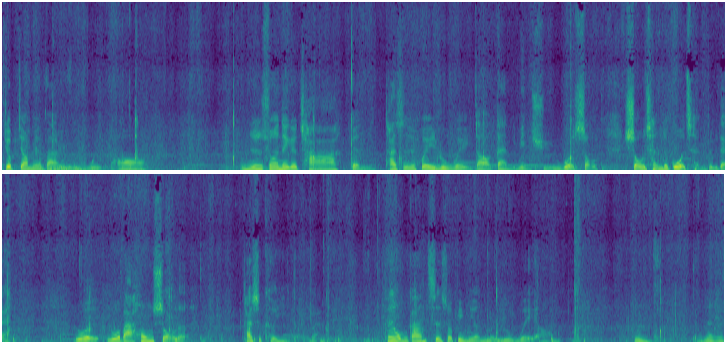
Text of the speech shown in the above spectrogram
就比较没有办法入没什么味道。哦，你是说那个茶梗它是会入味到蛋里面去？如果熟熟成的过程，对不对？如果如果把它烘熟了，它是可以的，对吧？嗯、可是我们刚刚吃的时候并没有那么入味啊、哦。嗯，那是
